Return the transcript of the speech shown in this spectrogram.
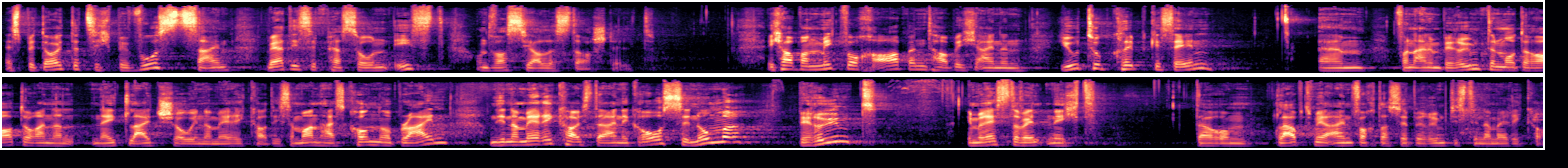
Es bedeutet, sich bewusst sein, wer diese Person ist und was sie alles darstellt. Ich habe am Mittwochabend habe ich einen YouTube-Clip gesehen ähm, von einem berühmten Moderator einer Nate Light Show in Amerika. Dieser Mann heißt Conor O'Brien und in Amerika ist er eine große Nummer, berühmt, im Rest der Welt nicht. Darum glaubt mir einfach, dass er berühmt ist in Amerika.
